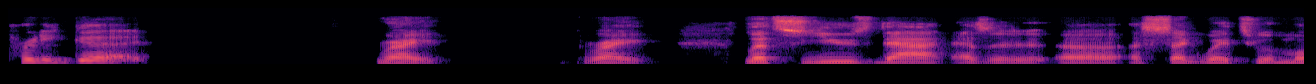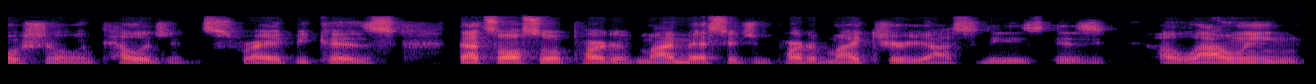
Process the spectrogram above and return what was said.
pretty good. Right. Right. Let's use that as a, a segue to emotional intelligence, right? Because that's also a part of my message and part of my curiosities is allowing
